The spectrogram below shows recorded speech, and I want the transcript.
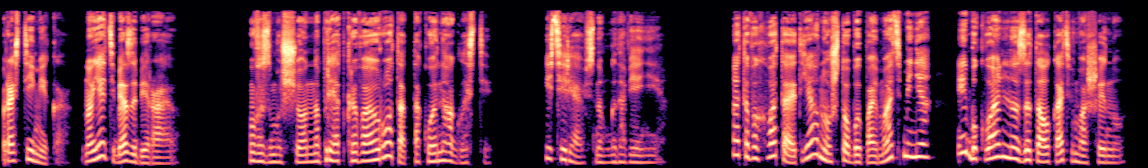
«Прости, Мика, но я тебя забираю». Возмущенно приоткрываю рот от такой наглости и теряюсь на мгновение. Этого хватает Яну, чтобы поймать меня и буквально затолкать в машину.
